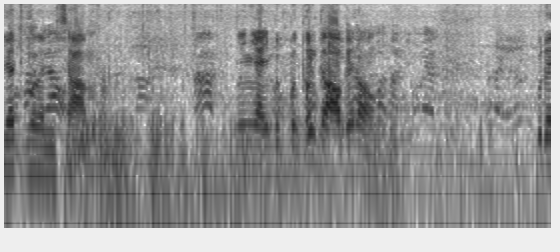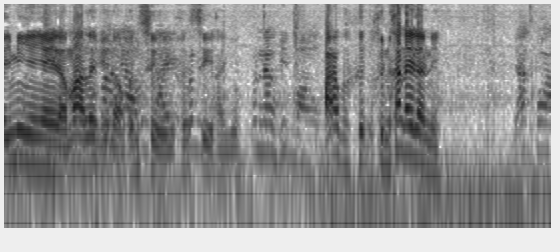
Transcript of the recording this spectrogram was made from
เจ็ดหมื่นสามใหญ่ๆบึกๆเพิ่นก็เอาพี่น้องผู้ใดมีใหญ่ๆแล้วมาเลยพี่น้องเพิ่นซื้อเพิ่นซื้อให้อยู่มันนั่งพิดมองไปเอาขึ้นขึ้นขั้นใดแล้วนี่ยักษ์กว่า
